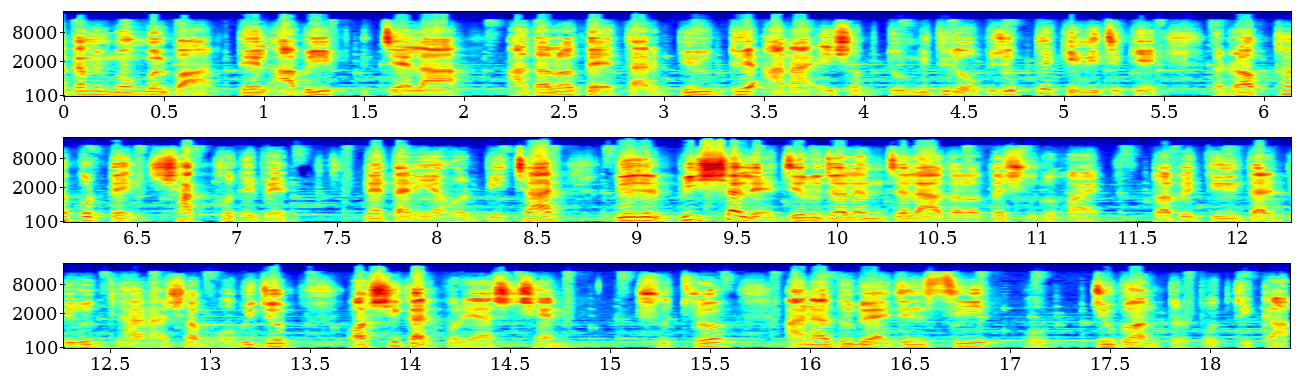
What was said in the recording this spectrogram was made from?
আগামী মঙ্গলবার তেল আবিব, জেলা আদালতে তার বিরুদ্ধে আনা এইসব দুর্নীতির অভিযোগ থেকে নিজেকে রক্ষা করতে সাক্ষ্য দেবেন। নেতানিয়াহুর বিচার দুই হাজার বিশ সালে জেরুজালেম জেলা আদালতে শুরু হয়, তবে তিনি তার বিরুদ্ধে আনা সব অভিযোগ অস্বীকার করে আসছেন। সূত্র, আনাদুলু এজেন্সি ও যুগান্তর পত্রিকা।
